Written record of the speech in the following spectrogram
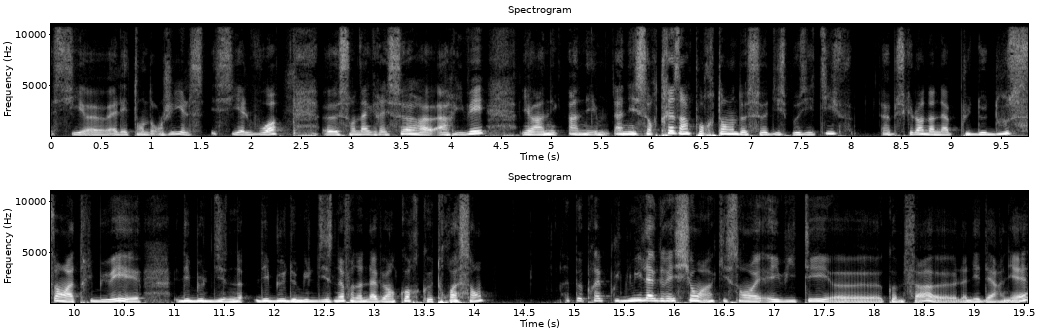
si, euh, elle est en danger, si elle voit euh, son agresseur arriver. Il y a un, un, essor très important de ce dispositif puisque là, on en a plus de 1200 attribués. début, début 2019, on n'en avait encore que 300 à peu près plus de 1000 agressions hein, qui sont évitées comme ça l'année dernière.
